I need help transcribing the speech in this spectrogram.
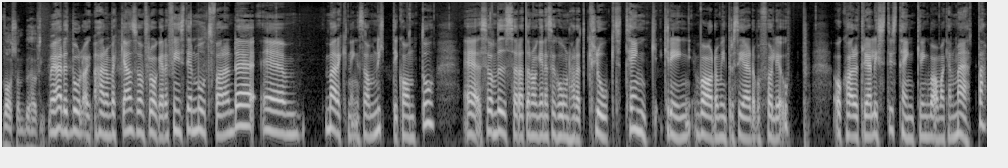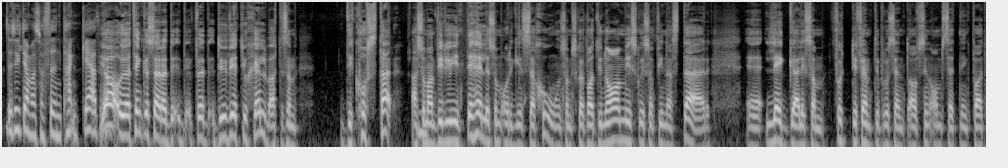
vad som behövs. Men jag hade ett bolag häromveckan som frågade, finns det en motsvarande eh, märkning som 90-konto eh, som visar att en organisation har ett klokt tänk kring vad de är intresserade av att följa upp och har ett realistiskt tänk kring vad man kan mäta. Det tyckte jag var en så fin tanke. Att... Ja, och jag tänker så här, för du vet ju själv att det, som, det kostar. Alltså mm. man vill ju inte heller som organisation som ska vara dynamisk och liksom finnas där eh, lägga liksom 40-50% av sin omsättning på att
